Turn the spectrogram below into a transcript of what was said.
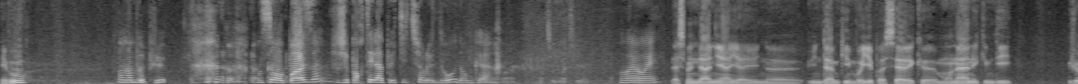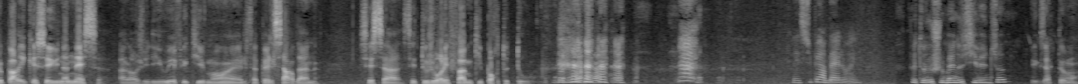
Et vous On n'en peut plus. on se repose. J'ai porté la petite sur le dos, donc. euh, Ouais, ouais. La semaine dernière, il y a une, euh, une dame qui me voyait passer avec euh, mon âne et qui me dit Je parie que c'est une ânesse. Alors je lui dis Oui, effectivement, elle s'appelle Sardane. C'est ça, c'est toujours les femmes qui portent tout. Elle est super belle, ouais. Faites le chemin de Stevenson? Exactement.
